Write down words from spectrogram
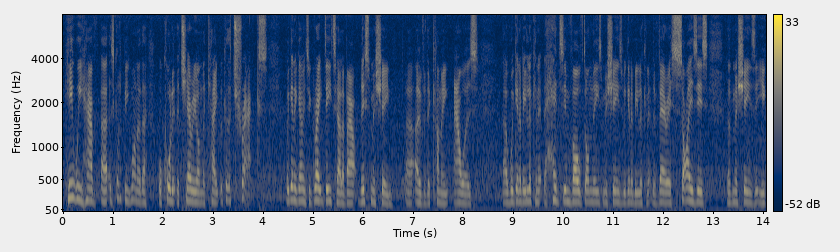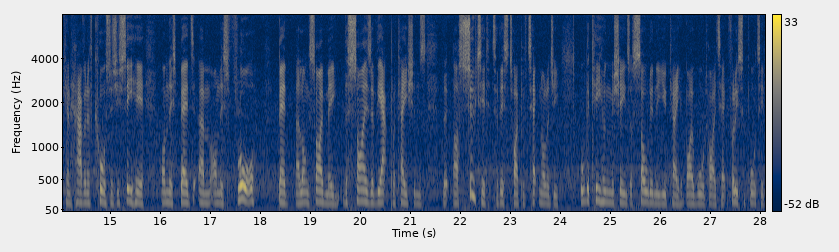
Here we have, uh, it's got to be one of the, we'll call it the cherry on the cake. Look at the tracks. We're going to go into great detail about this machine uh, over the coming hours. Uh, we're going to be looking at the heads involved on these machines. We're going to be looking at the various sizes of machines that you can have. And of course, as you see here on this bed, um, on this floor, bed alongside me the size of the applications that are suited to this type of technology. All the Kiheung machines are sold in the UK by Ward Hi Tech, fully supported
